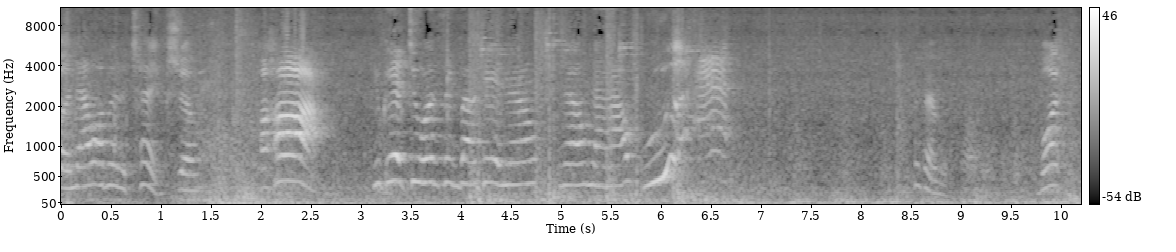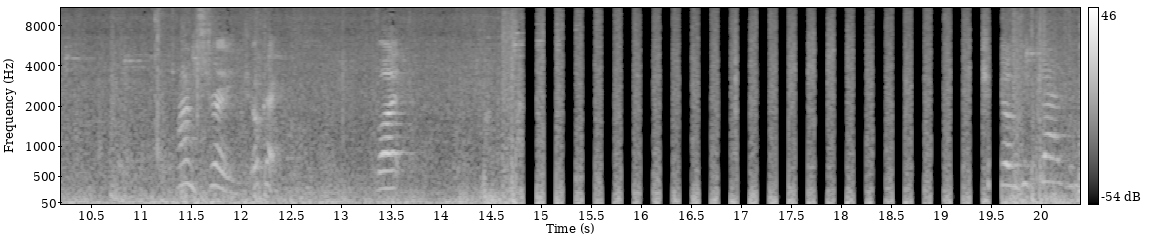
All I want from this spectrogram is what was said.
But now I'm in a tank, so haha! You can't do anything about it now, now, now. I think I have a problem. But I'm strange. Okay. But Show you guys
